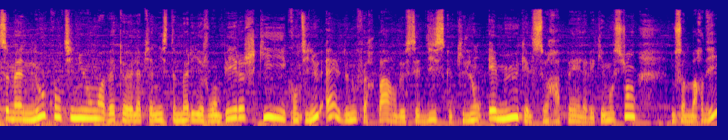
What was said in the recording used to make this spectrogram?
semaine, nous continuons avec euh, la pianiste Maria João Pires qui continue, elle, de nous faire part de ces disques qui l'ont émue, qu'elle se rappelle avec émotion. Nous sommes mardi,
